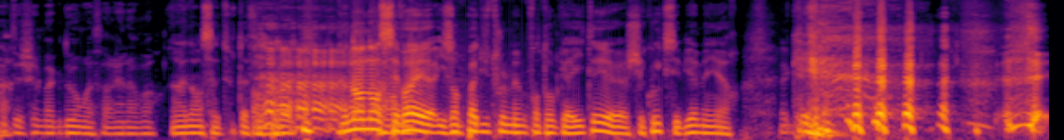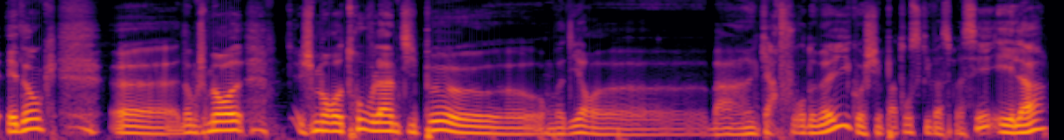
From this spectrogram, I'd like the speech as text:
C'était chez McDo, moi, ça n'a rien à voir. Ah non, c'est tout à fait. non, non, c'est vrai, ils n'ont pas du tout le même contrôle qualité. Euh, chez Quick, c'est bien meilleur. Et donc, euh, je, me retrouve là un petit peu, euh, on va dire, euh, bah, un carrefour de ma vie. Quoi. Je ne sais pas trop ce qui va se passer. Et là,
